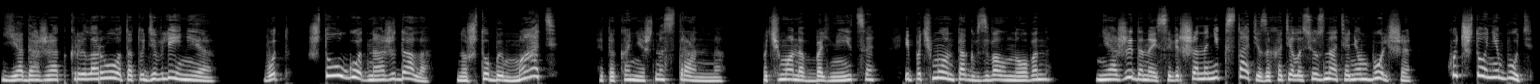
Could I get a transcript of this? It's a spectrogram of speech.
Я даже открыла рот от удивления. Вот что угодно ожидала, но чтобы мать? Это, конечно, странно. Почему она в больнице? И почему он так взволнован? Неожиданно и совершенно не кстати захотелось узнать о нем больше. Хоть что-нибудь.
